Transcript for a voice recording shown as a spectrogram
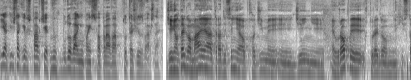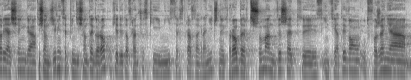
jakieś takie wsparcie w budowaniu państwa prawa. To też jest ważne. 9 maja tradycyjnie obchodzimy Dzień Europy, którego historia sięga 1950 roku, kiedy to francuski minister spraw zagranicznych Robert Schuman wyszedł z inicjatywą utworzenia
